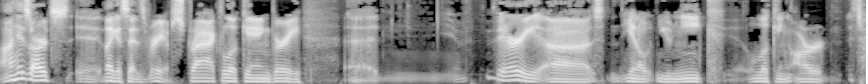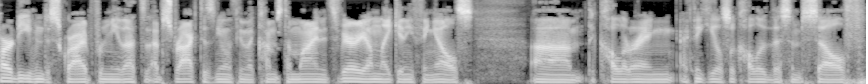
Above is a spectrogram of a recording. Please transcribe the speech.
Uh, his art's uh, like i said it's very abstract looking very uh, very uh, you know unique looking art. It's hard to even describe for me. That's abstract is the only thing that comes to mind. It's very unlike anything else um, the coloring, I think he also colored this himself.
